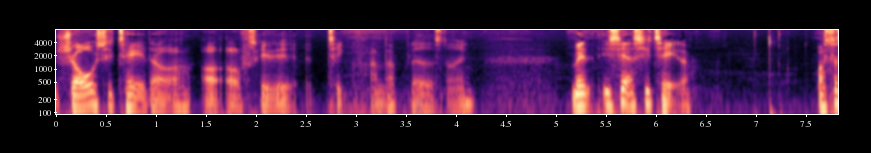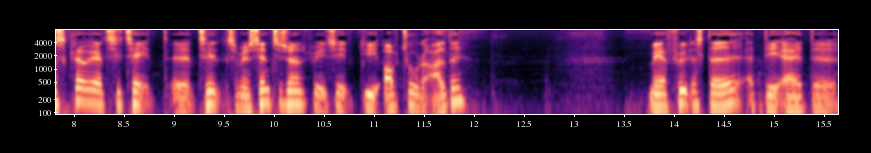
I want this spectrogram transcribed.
sjove citater og, og, og forskellige ting fra andre blade og sådan noget, ikke? Men især citater. Og så skrev jeg et citat øh, til, som jeg sendte til Søndags BT. De optog det aldrig. Men jeg føler stadig, at det er et... Øh,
